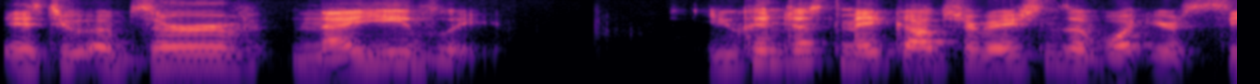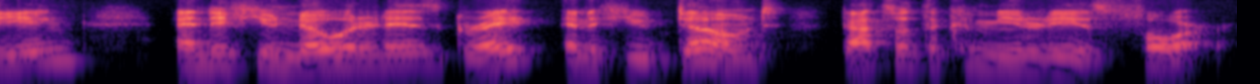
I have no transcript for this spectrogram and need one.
is to observe naively. you can just make observations of what you're seeing. And if you know what it is, great. And if you don't, that's what the community is for.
